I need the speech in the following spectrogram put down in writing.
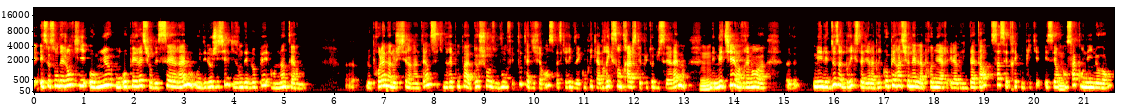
et ce sont des gens qui, au mieux, ont opéré sur des CRM ou des logiciels qu'ils ont développés en interne. Euh, le problème d'un logiciel en interne, c'est qu'il ne répond pas à deux choses où nous on fait toute la différence, parce qu'Eric, vous avez compris que la brique centrale, c'était plutôt du CRM, les métiers, hein, vraiment. Euh, mais les deux autres briques, c'est-à-dire la brique opérationnelle, la première, et la brique data, ça c'est très compliqué. Et c'est en, mhm. ça qu'on est innovant,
